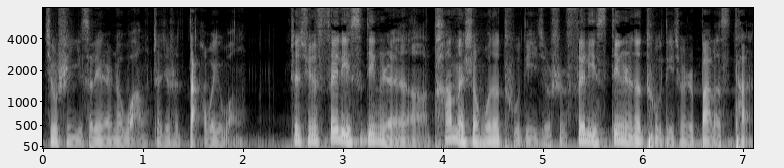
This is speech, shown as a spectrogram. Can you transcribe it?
就是以色列人的王，这就是大卫王。这群菲利斯丁人啊，他们生活的土地就是菲利斯丁人的土地，就是巴勒斯坦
